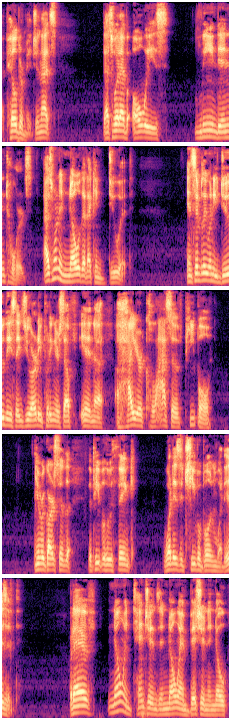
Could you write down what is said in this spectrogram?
a pilgrimage. And that's that's what I've always leaned in towards. I just want to know that I can do it. And simply when you do these things, you're already putting yourself in a, a higher class of people in regards to the, the people who think what is achievable and what isn't. But I have no intentions and no ambition and no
